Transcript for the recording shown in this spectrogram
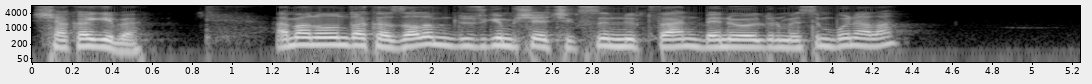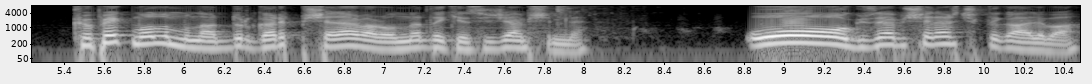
Şaka gibi. Hemen onu da kazalım. Düzgün bir şey çıksın lütfen. Beni öldürmesin. Bu ne lan? Köpek mi oğlum bunlar? Dur garip bir şeyler var. Onları da keseceğim şimdi. Oo güzel bir şeyler çıktı galiba.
